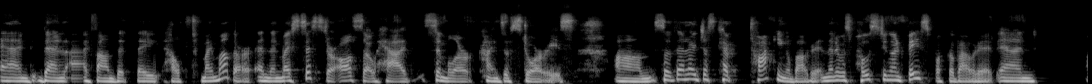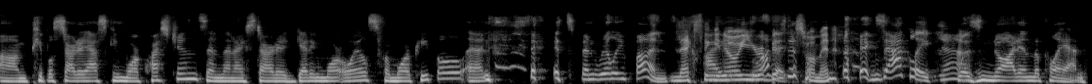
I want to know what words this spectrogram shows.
And then I found that they helped my mother. And then my sister also had similar kinds of stories. Um, so then I just kept talking about it. And then I was posting on Facebook about it. And um, people started asking more questions. And then I started getting more oils for more people. And it's been really fun. Next thing you know, you're a businesswoman. exactly. Yeah. Was not in the plan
